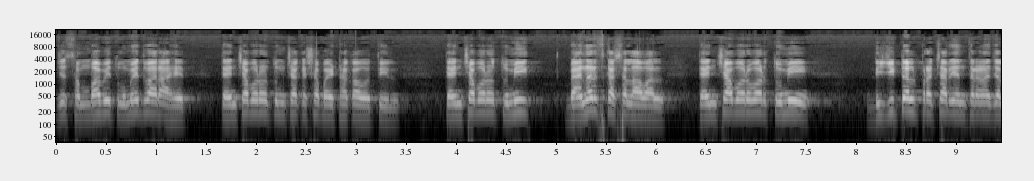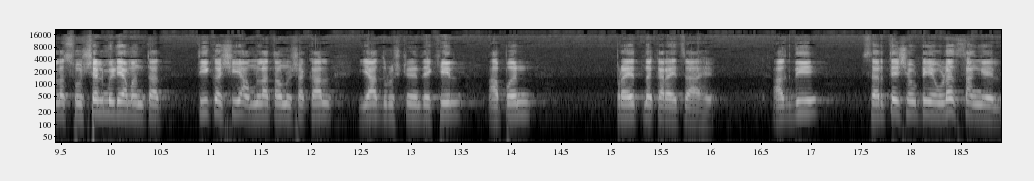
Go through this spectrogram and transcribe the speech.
जे संभावित उमेदवार आहेत त्यांच्याबरोबर तुमच्या कशा बैठका होतील? त्यांच्याबरोबर तुम्ही बॅनर्स कशा लावाल? त्यांच्याबरोबर तुम्ही डिजिटल प्रचार यंत्रणा ज्याला सोशल मीडिया म्हणतात ती कशी अंमलात आणू शकाल या दृष्टीने देखील आपण प्रयत्न करायचा आहे. अगदी सरते शेवटी एवढंच सांगेल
